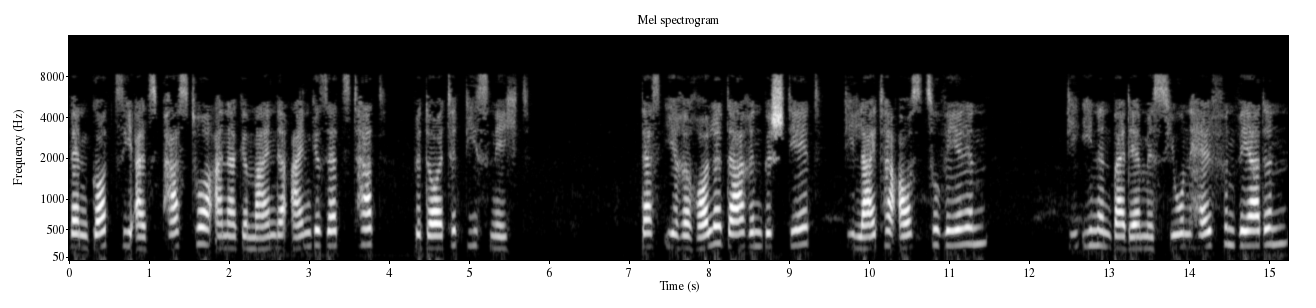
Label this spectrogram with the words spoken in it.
Wenn Gott Sie als Pastor einer Gemeinde eingesetzt hat, bedeutet dies nicht, dass Ihre Rolle darin besteht, die Leiter auszuwählen, die Ihnen bei der Mission helfen werden,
